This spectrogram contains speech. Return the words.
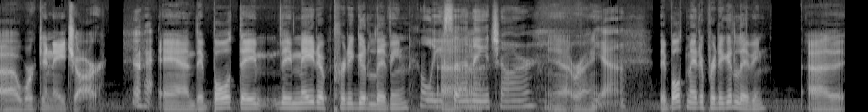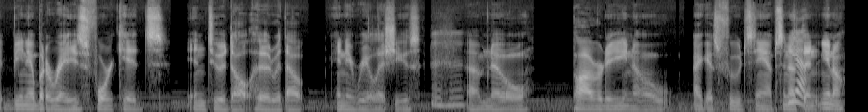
uh, worked in HR. Okay. And they both they they made a pretty good living. Lisa Uh, in HR. Yeah, right. Yeah. They both made a pretty good living, uh, being able to raise four kids into adulthood without any real issues. hmm Um, no poverty, no I guess food stamps, Yeah. nothing. You know,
